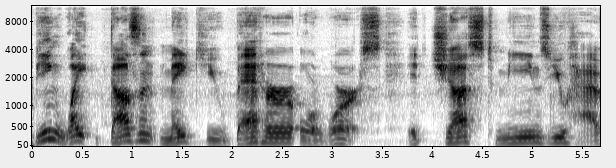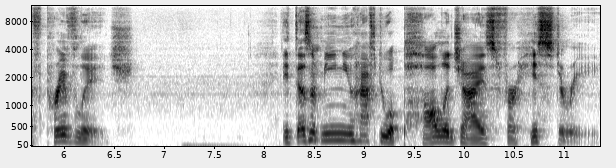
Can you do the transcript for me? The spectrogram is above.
Being white doesn't make you better or worse. It just means you have privilege. It doesn't mean you have to apologize for history.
